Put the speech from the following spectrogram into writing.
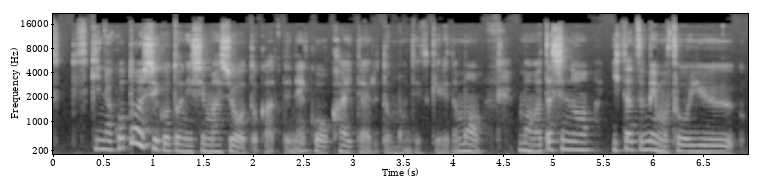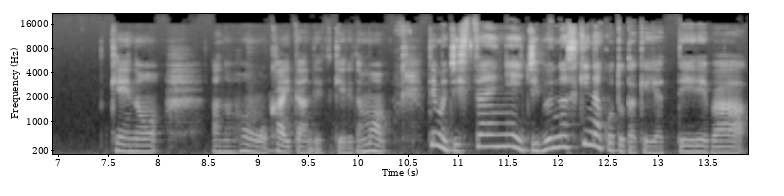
好きなことを仕事にしましょうとかってねこう書いてあると思うんですけれども、まあ、私の一冊目もそういう系のあの本を書いたんですけれどもでも実際に自分の好きなことだけやっていれば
